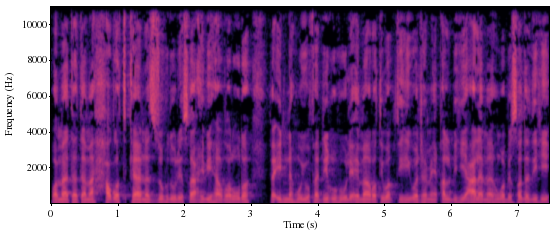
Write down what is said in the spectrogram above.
وما تتمحضت كان الزهد لصاحبها ضرورة فإنه يفرغه لعمارة وقته وجمع قلبه على ما هو بصدده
